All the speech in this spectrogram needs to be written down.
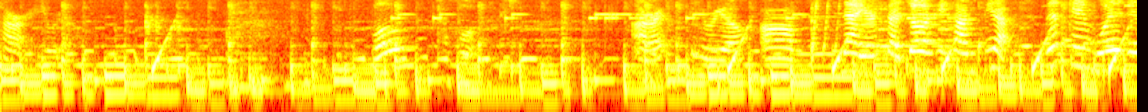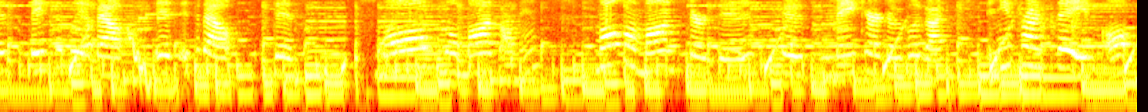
Alright, here we go. Slow. Slow. Um, now you're gonna jump a few times. Yeah, this game, what it is basically about is it's about this small little monster. Oh man, small little monster dude who's the main character, the blue guy, and he's trying to save all. Oh,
